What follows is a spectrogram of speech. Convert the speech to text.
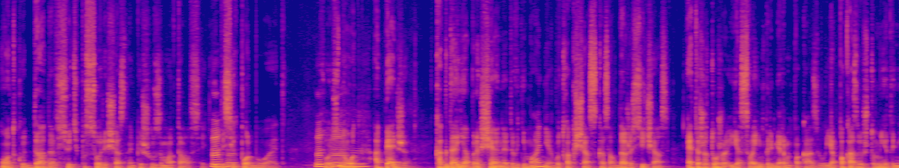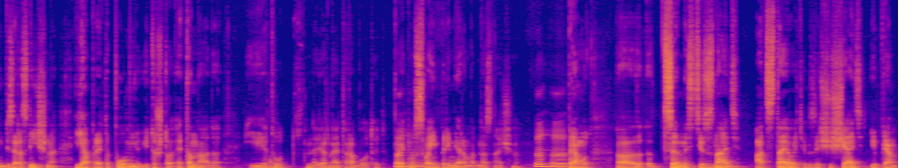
Он такой, да-да, все, типа, сори, сейчас напишу, замотался. И Мгм. до сих пор бывает. Есть, ну вот, опять же, когда я обращаю на это внимание, вот как сейчас сказал, даже сейчас, это же тоже я своим примером показываю. Я показываю, что мне это не безразлично, я про это помню, и то, что это надо. И это вот, наверное, это работает. Поэтому Мгм. своим примером однозначно. Мгм. Прям вот э, ценности знать, отстаивать их, защищать и прям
